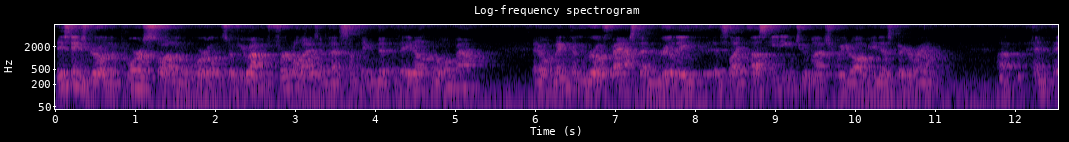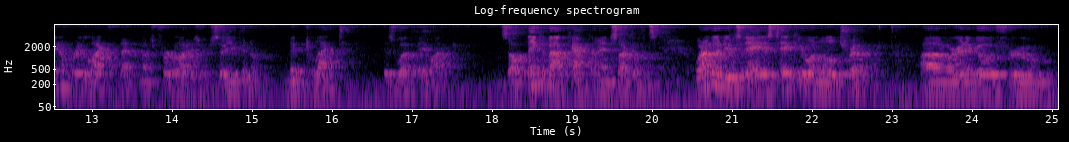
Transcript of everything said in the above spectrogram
These things grow in the poorest soil in the world, so if you out and fertilize them, that's something that they don't know about. And it will make them grow fast, and really, it's like us eating too much, we'd all be this big around. Uh, and they don't really like that much fertilizer, so you can neglect is what they like. So think about cacti and succulents. What I'm going to do today is take you on a little trip. Uh, we're going to go through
